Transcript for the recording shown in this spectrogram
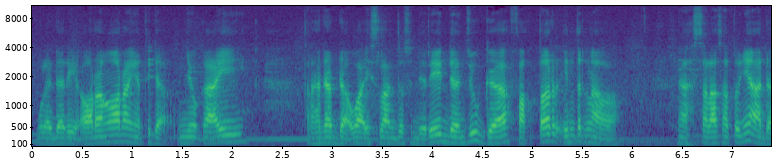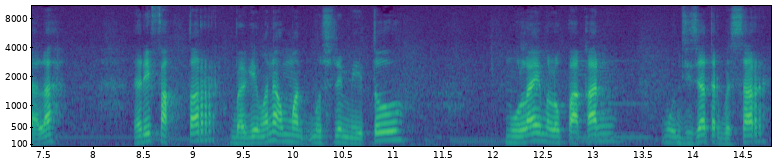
mulai dari orang-orang yang tidak menyukai terhadap dakwah Islam itu sendiri, dan juga faktor internal, Nah, salah satunya adalah dari faktor bagaimana umat muslim itu mulai melupakan mukjizat terbesar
